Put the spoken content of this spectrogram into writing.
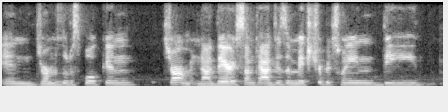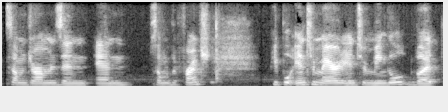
and Germans would have spoken German. Now there sometimes is a mixture between the some Germans and and some of the French. People intermarried, intermingled, but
